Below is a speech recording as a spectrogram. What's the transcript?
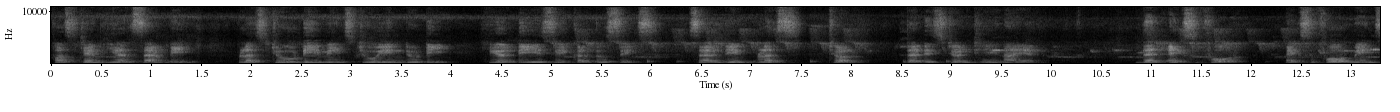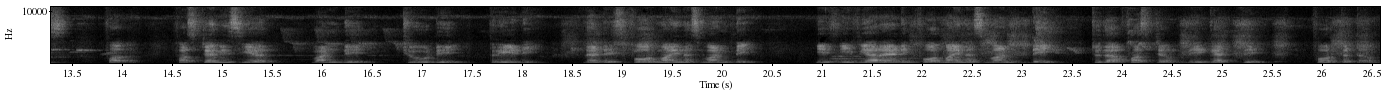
First term here 17 plus 2d means 2 into d. Here d is equal to 6. 17 plus 12 that is 29. Then x4. x4 means for first term is here 1d, 2d, 3d. That is 4 minus 1d. If, if we are adding 4 minus 1d to the first term, we get the fourth term.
